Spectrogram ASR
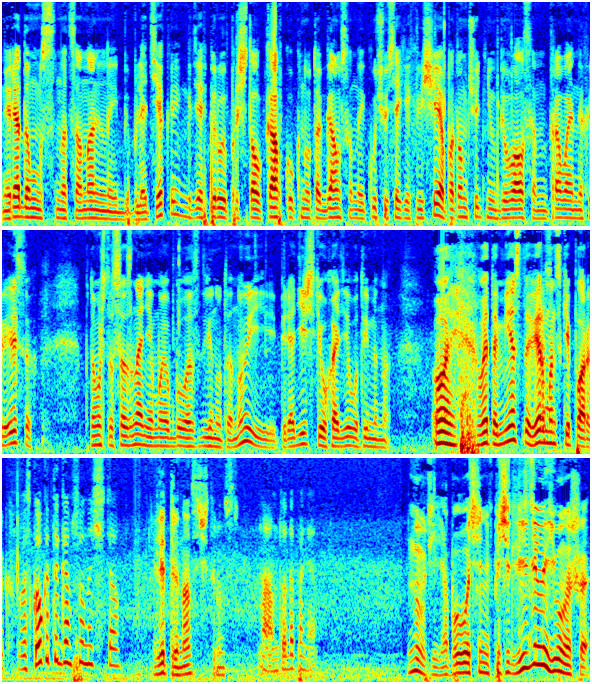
рядом с национальной библиотекой, где я впервые прочитал Кавку, Кнута Гамсона и кучу всяких вещей, а потом чуть не убивался на трамвайных рельсах, потому что сознание мое было сдвинуто. Ну и периодически уходил вот именно Ой, в это место Верманский парк. Во сколько ты Гамсуна читал? Лет 13-14. А, ну тогда понятно. Ну, я был очень впечатлительный юноша.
